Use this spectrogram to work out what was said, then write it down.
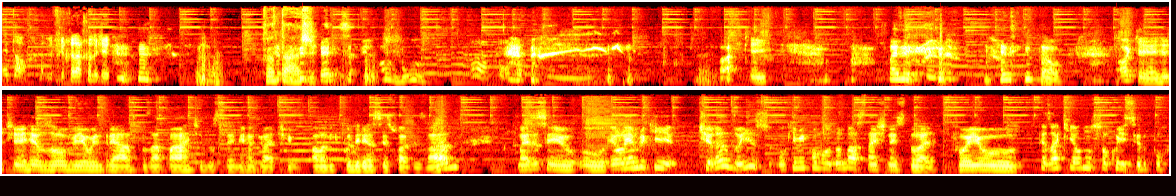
Então, ele fica daquele jeito. Fantástico. Ele virou um burro. Ok. Mas, mas então, ok, a gente resolveu, entre aspas, a parte do semi-radioativo falando que poderia ser suavizado. Mas assim, o- eu lembro que, tirando isso, o que me incomodou bastante na história foi o. Apesar que eu não sou conhecido por,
